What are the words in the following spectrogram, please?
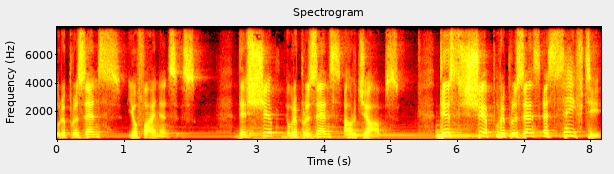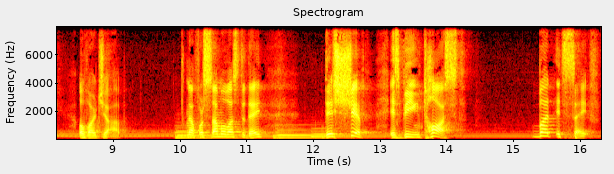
represents your finances this ship represents our jobs this ship represents a safety of our job. Now for some of us today, this ship is being tossed, but it's safe.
